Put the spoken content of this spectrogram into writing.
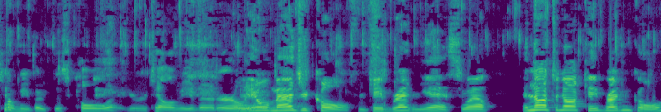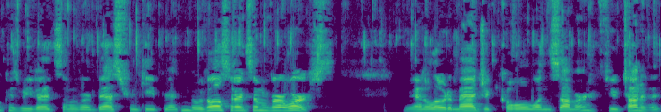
Tell me about this coal that you were telling me about earlier. The old magic coal from Cape Breton, yes. Well, and not to knock Cape Breton coal, because we've had some of our best from Cape Breton, but we've also had some of our worst. We had a load of magic coal one summer, a few ton of it,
